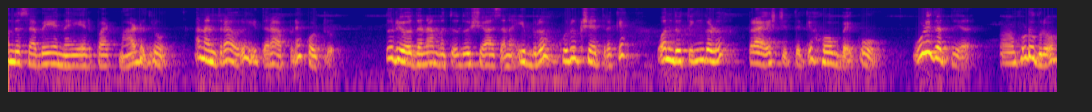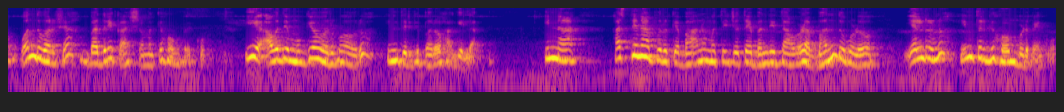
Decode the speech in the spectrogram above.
ಒಂದು ಸಭೆಯನ್ನು ಏರ್ಪಾಟ್ ಮಾಡಿದ್ರು. ಅನಂತರ ಅವರು ಈ ಥರ ಅಪ್ಪಣೆ ಕೊಟ್ಟರು ದುರ್ಯೋಧನ ಮತ್ತು ದುಶ್ಯಾಸನ ಇಬ್ಬರು ಕುರುಕ್ಷೇತ್ರಕ್ಕೆ ಒಂದು ತಿಂಗಳು ಪ್ರಾಯಶ್ಚಿತ್ತಕ್ಕೆ ಹೋಗಬೇಕು. ಉಳಿದ ಹುಡುಗರು ಒಂದು ವರ್ಷ ಬದ್ರಿಕಾಶ್ರಮಕ್ಕೆ ಹೋಗಬೇಕು. ಈ ಅವಧಿ ಮುಗಿಯೋವರೆಗೂ ಅವರು ಹಿಂತಿರುಗಿ ಬರೋ ಹಾಗಿಲ್ಲ. ಇನ್ನು ಹಸ್ತಿನಾಪುರಕ್ಕೆ ಭಾನುಮತಿ ಜೊತೆ ಬಂದಿದ್ದ ಅವಳ ಬಂಧುಗಳು ಎಲ್ಲರೂ ಹಿಂತಿರುಗಿ ಹೋಗಿಬಿಡಬೇಕು.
